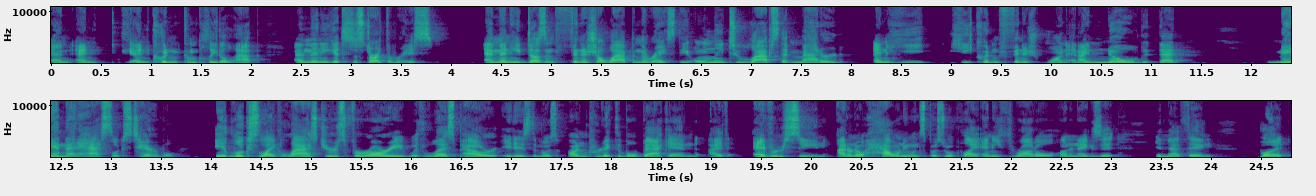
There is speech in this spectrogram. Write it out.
and and and couldn't complete a lap, and then he gets to start the race, and then he doesn't finish a lap in the race. The only two laps that mattered, and he he couldn't finish one. And I know that that man, that Haas looks terrible. It looks like last year's Ferrari with less power. It is the most unpredictable back end I've ever seen. I don't know how anyone's supposed to apply any throttle on an exit in that thing, but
